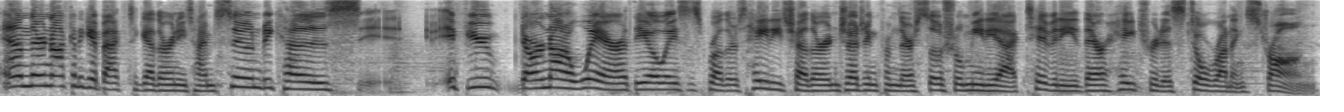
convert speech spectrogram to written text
And they're not going to get back together anytime soon because if you are not aware, the Oasis brothers hate each other, and judging from their social media activity, their hatred is still running strong.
